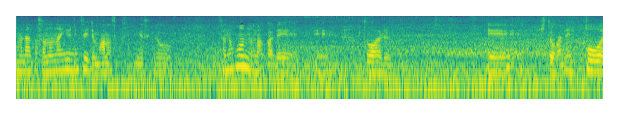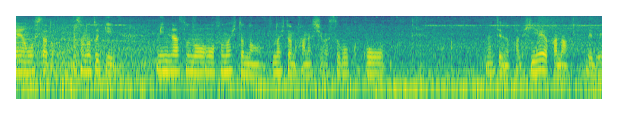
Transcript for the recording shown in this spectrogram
まあ、なんかその内容についても話すんですけどその本の中で、えー、とある、えー、人がね講演をしたと。その時みんなそのその人のその人の話はすごくこう何て言うのかな冷ややかな目で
